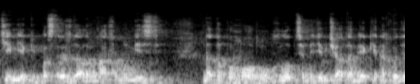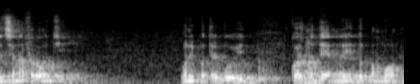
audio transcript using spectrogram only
тим, які постраждали в нашому місті, на допомогу хлопцям і дівчатам, які знаходяться на фронті. Вони потребують кожноденної допомоги.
